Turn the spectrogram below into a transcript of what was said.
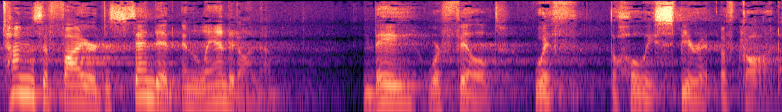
tongues of fire descended and landed on them. They were filled with the Holy Spirit of God.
